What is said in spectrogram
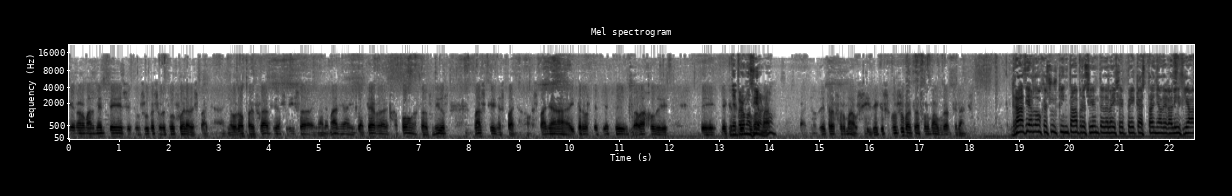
que normalmente se consume sobre todo fuera de España, en Europa, en Francia, en Suiza, en Alemania, en Inglaterra, en Japón, en Estados Unidos, más que en España. ¿no? En España ahí tenemos pendiente un trabajo de, de, de que De se promoción, ¿no? más, de transformado, sí, de que se consuma transformado durante el año. Gracias, don Jesús Quinta, presidente de la IGP Castaña de Galicia,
